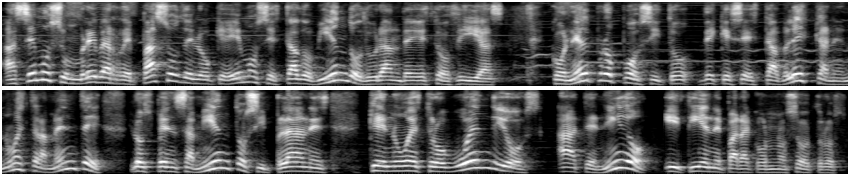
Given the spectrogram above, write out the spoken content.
hacemos un breve repaso de lo que hemos estado viendo durante estos días, con el propósito de que se establezcan en nuestra mente los pensamientos y planes que nuestro buen Dios ha tenido y tiene para con nosotros.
